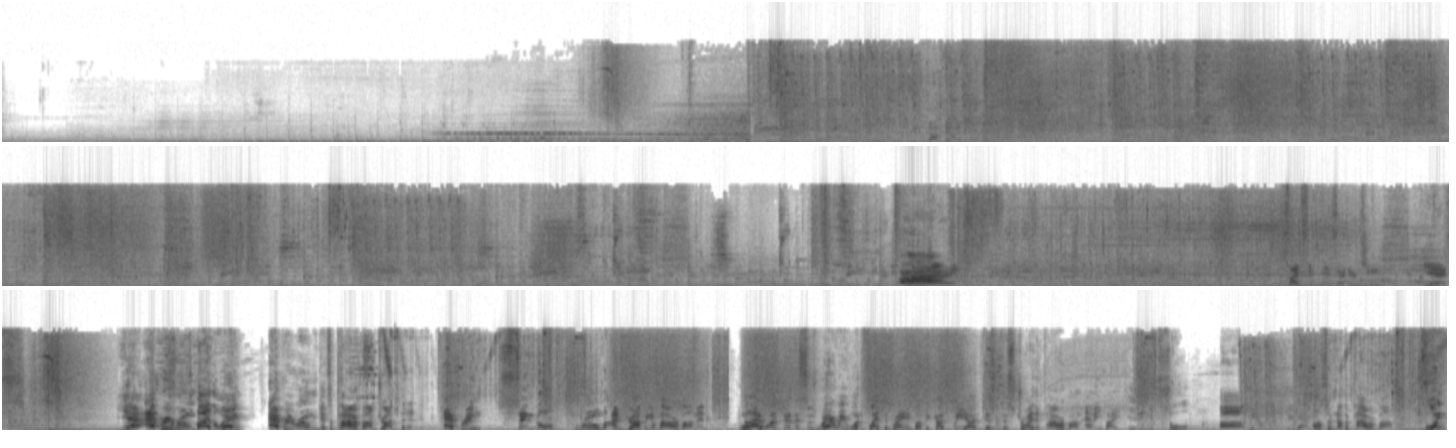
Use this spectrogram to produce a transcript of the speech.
Bomb dropped in it. Every single room I'm dropping a power bomb in. What I would do, this is where we would fight the brain, but because we uh, just destroy the power bomb EMMI by eating its soul, uh, we don't need to do that. Also, another power bomb. Boink!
